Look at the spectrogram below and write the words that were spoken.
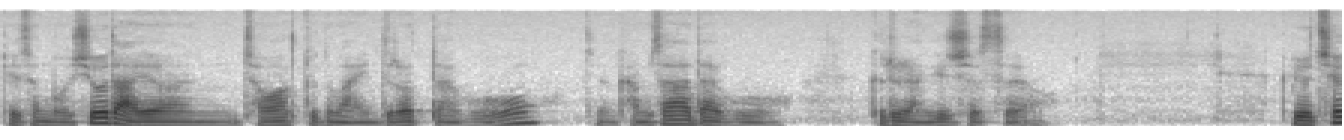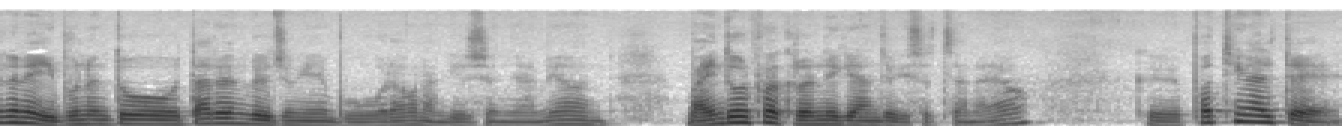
그래서 뭐 숏 아이언 정확도도 많이 늘었다고 좀 감사하다고 글을 남겨주셨어요. 그리고 최근에 이분은 또 다른 글 중에 뭐라고 남겨주셨냐면 마인드 골프가 그런 얘기 한 적 있었잖아요. 그 퍼팅할 때,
